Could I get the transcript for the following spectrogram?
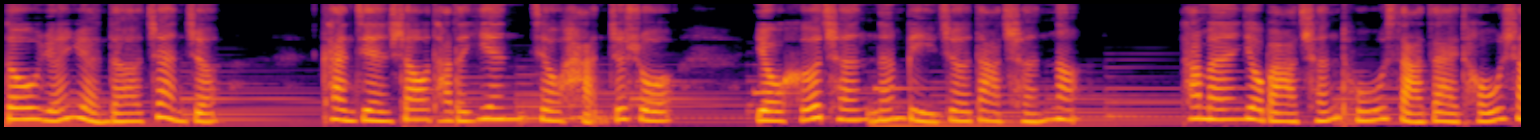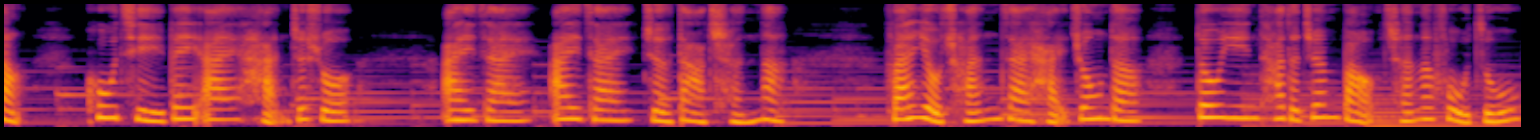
都远远地站着，看见烧他的烟，就喊着说。有何城能比这大城呢？他们又把尘土撒在头上，哭泣悲哀，喊着说：“哀哉，哀哉！这大城呐！凡有船在海中的，都因他的珍宝成了富足。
